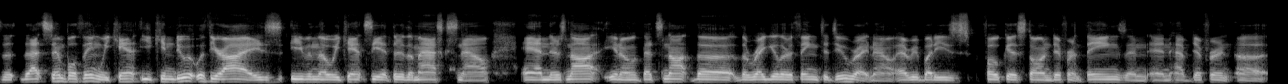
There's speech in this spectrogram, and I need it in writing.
th- that simple thing. We can't you can do it with your eyes even though we can't see it through the masks now. And there's not you know that's not the the regular thing to do right now. Everybody's focused on different things and and have different uh,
